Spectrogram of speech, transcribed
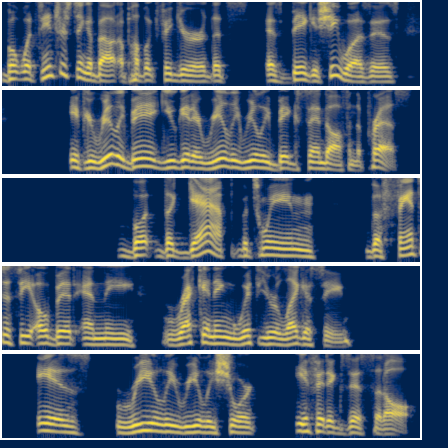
But what's interesting about a public figure that's as big as she was is if you're really big, you get a really, really big send off in the press. But the gap between the fantasy obit and the reckoning with your legacy is really, really short if it exists at all.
